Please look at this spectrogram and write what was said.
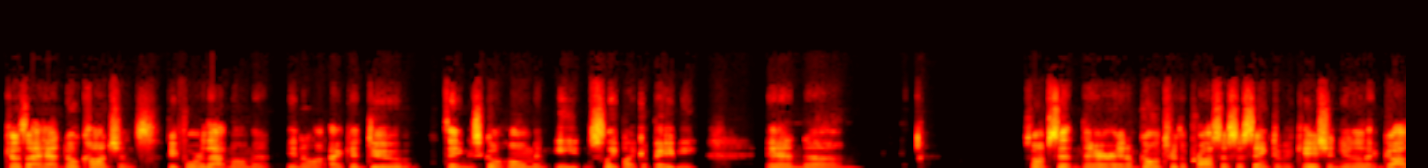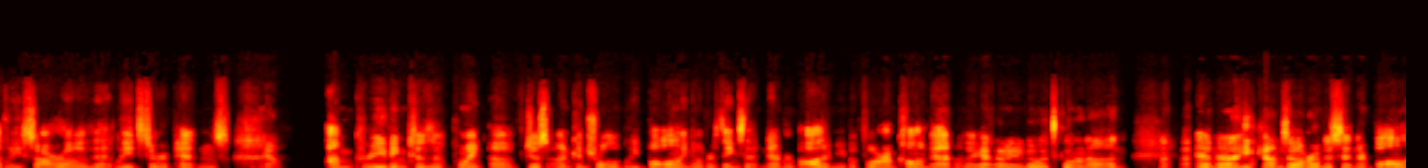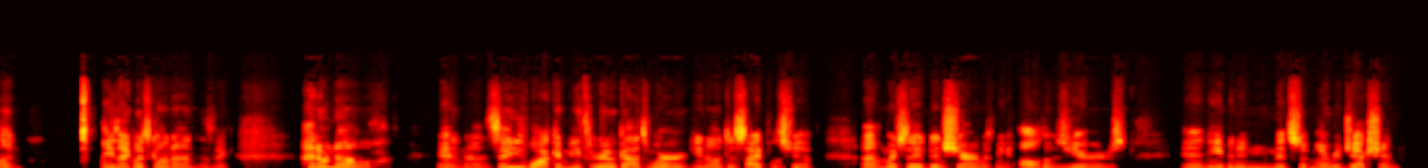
Because I had no conscience before that moment. You know, mm-hmm. I could do things, go home and eat and sleep like a baby, and um, so I'm sitting there and I'm going through the process of sanctification, you know, that godly sorrow that leads to repentance. Yeah. I'm grieving to the point of just uncontrollably bawling over things that never bothered me before. I'm calling Matt. I'm like, I don't even know what's going on. and uh, he comes over. I'm just sitting there bawling. He's like, What's going on? I was like, I don't know. And uh, so he's walking me through God's word, you know, discipleship, um, which they had been sharing with me all those years. And even in the midst of my rejection,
